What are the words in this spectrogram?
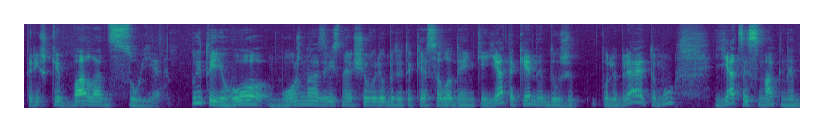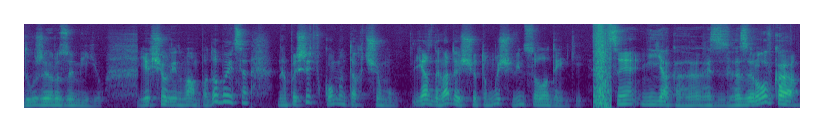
трішки балансує. Пити його можна, звісно, якщо ви любите таке солоденьке. Я таке не дуже полюбляю, тому я цей смак не дуже розумію. Якщо він вам подобається, напишіть в коментах чому. Я здогадуюсь, що тому, що він солоденький. Це ніяка газ- газировка.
